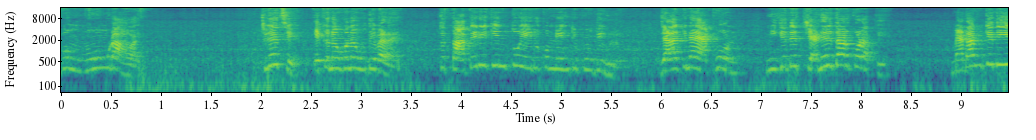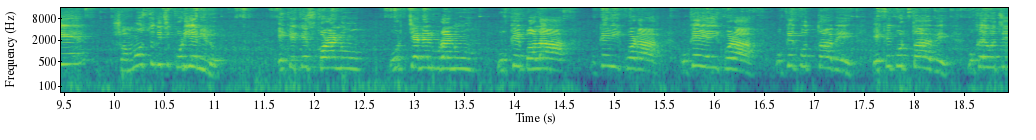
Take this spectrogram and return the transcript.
এবং নোংরা হয়। ঠিক আছে? এখানে ওখানে উঠে বেড়ায়। তো তাদেরই কিন্তু এইরকম নেংটি পুঁটিগুলো যারা কিনা এখন নিজেদের চ্যানেল দাঁড় করাতে ম্যাডামকে দিয়ে সমস্ত কিছু করিয়ে নিল। একে কেস করানো, ওর চ্যানেল উড়ানো, ওকে বলা, ওকে এই করা, ওকে এই করা, ওকে করতে হবে, একে করতে হবে, ওকে হচ্ছে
